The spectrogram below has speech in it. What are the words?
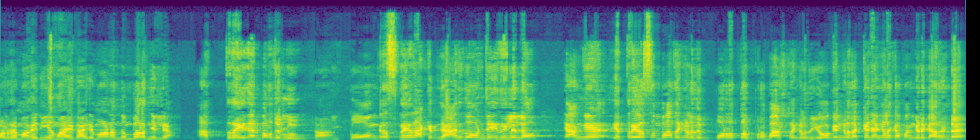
വളരെ മഹനീയമായ കാര്യമാണെന്നും പറഞ്ഞില്ല. അത്രേ ഞാൻ പറഞ്ഞുള്ളൂ. കോൺഗ്രസ് നേതാക്കൾ ഞാനിത് ഓൺ ചെയ്തില്ലല്ലോ. അങ്ങ് എത്രയോ സംവാദങ്ങളിലും പുറത്ത് പ്രഭാഷണങ്ങളിലും യോഗങ്ങളിലും ഒക്കെ ഞങ്ങളൊക്കെ പങ്കെടുക്കാറുണ്ട്.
